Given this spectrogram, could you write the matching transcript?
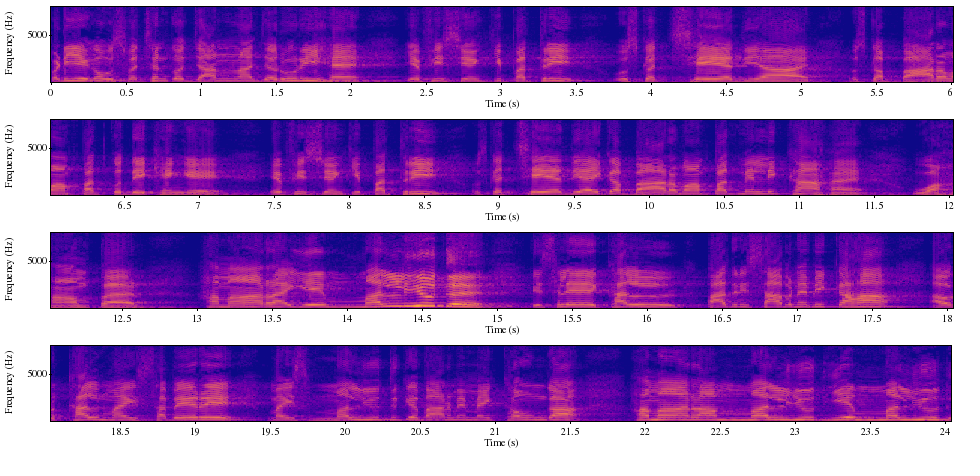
पढ़िएगा, उस वचन को जानना ज़रूरी है। एफिसियों की पत्री, उसका छः अध्याय, उसका बारहवां पद को देखेंगे। एफिसियों की पत्री, उसका छः अध्याय का बारहवां पद में लिखा है, वहाँ पर हमारा ये मलयुद्ध। इसलिए कल पादरी साहब ने भी कहा, और कल मैं सवेरे, मैं इस मलयुद्ध के बारे में मैं कहूँगा, हमारा मलयुद्ध, ये मलयुद्ध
